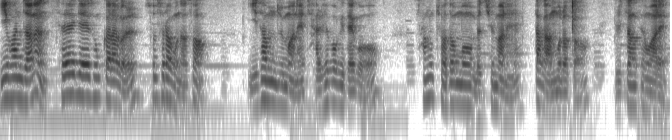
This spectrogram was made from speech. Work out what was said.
이 환자는 3개의 손가락을 수술하고 나서 2, 3주 만에 잘 회복이 되고 상처도 뭐 며칠 만에 딱 아물어서 일상생활에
